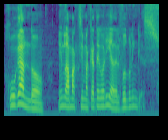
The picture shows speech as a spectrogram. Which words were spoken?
jugando en la máxima categoría del fútbol inglés.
